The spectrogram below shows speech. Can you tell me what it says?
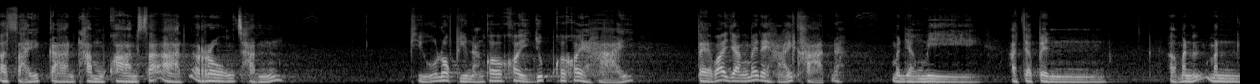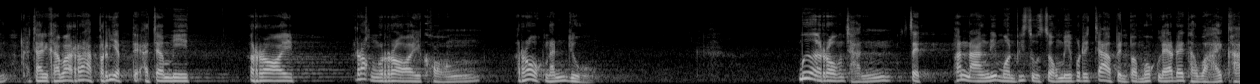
อาศัยการทำความสะอาดโรงฉัน ผิวโรคผิวหนังก็ค่อยยุบค่อย ๆ หาย แต่ว่ายังไม่ได้หายขาดนะมันยังมีอาจจะเป็นมันมันอาจารย์คำว่าราบเรียบ แต่อาจจะมีรอยร่องรอยของโรคนั้นอยู่ เมื่อโรงฉันเสร็จ พระนางนิมนต์พิสุสงฆ์มีพระเจ้าเป็นประมุขแล้วได้ถวายขา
